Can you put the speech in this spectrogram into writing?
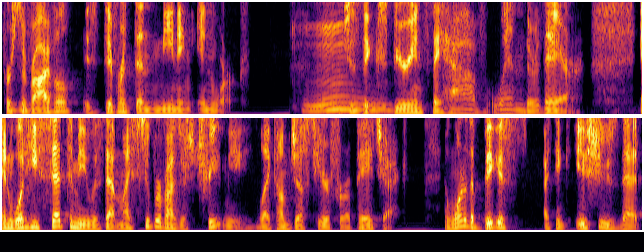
for Mhm. survival is different than meaning in work. which is the Mm. experience they have when they're there. And what he said to me was that my supervisors treat me like I'm just here for a paycheck. And one of the biggest, I think, issues that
